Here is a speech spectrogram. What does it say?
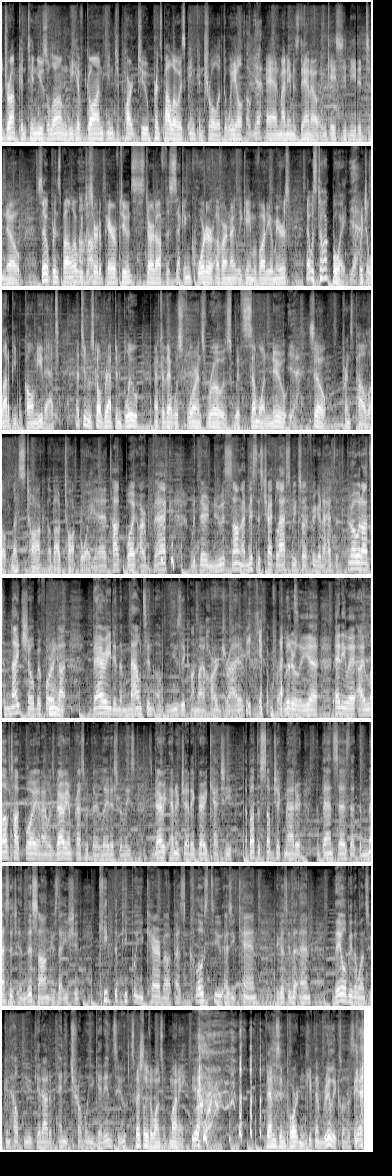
The drop continues along. We have gone into part two. Prince Paolo is in control at the wheel. Oh, yeah. And my name is Dano, in case you needed to know. So, Prince Paolo, we just Uh-huh. heard a pair of tunes to start off the second quarter of our nightly game of audio mirrors. That was Talkboy, Yeah. which a lot of people call me that. That tune was called Wrapped in Blue. After that was Florence Rose with Someone New. Yeah. So, Prince Paolo, let's talk about Talkboy. Yeah, Talkboy are back with their newest song. I missed this track last week, so I figured I had to throw it on tonight's show before it Mm. got buried in the mountain of music on my hard drive. yeah, right. Literally, yeah. Anyway, I love Talkboy, and I was very impressed with their latest release. It's very energetic, very catchy. About the subject matter, the band says that the message in this song is that you should keep the people you care about as close to you as you can, because in the end, they will be the ones who can help you get out of any trouble you get into. Especially the ones with money. Yeah. Them's important. Keep them really close, yeah.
